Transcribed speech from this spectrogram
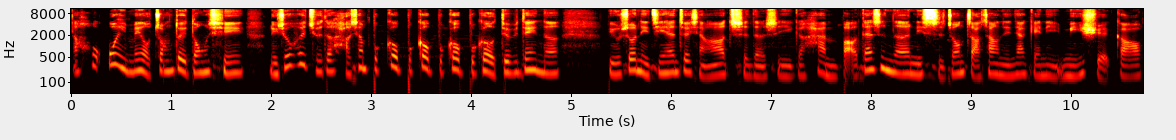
然后胃没有装对东西，你就会觉得好像不够，不够，不够，不够，对不对呢？比如说，你今天最想要吃的是一个汉堡，但是呢，你始终早上人家给你米雪糕，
